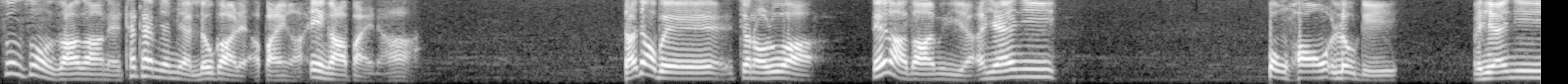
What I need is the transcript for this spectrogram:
စွန့်စွန့်စားစားနဲ့ထက်ထက်မြက်မြက်လောက်ကြတဲ့အပိုင်းကအင်္ဂါပိုင်တာဒါကြောင့်ပဲကျွန်တော်တို့ကလဲလာသားမိတွေကအရန်ကြီးပုံဟောင်းအလုပ်တွေအရန်ကြီး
